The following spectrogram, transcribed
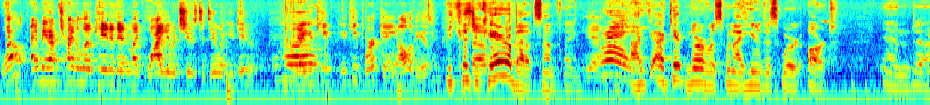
Well, I mean, I'm trying to locate it in like why you would choose to do what you do. You know, you keep you keep working, all of you. Because you care about something. Yeah. Right. I, I get nervous when I hear this word art. And uh,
